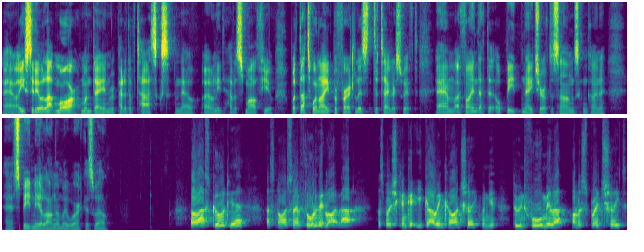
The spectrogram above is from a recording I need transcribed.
Uh, I used to do a lot more mundane, repetitive tasks, and now I only have a small few. But that's when I prefer to listen to Taylor Swift. Um, I find that the upbeat nature of the songs can kind of uh, speed me along on my work as well. Oh, that's good. Yeah. that's nice. I never thought of it like that. I suppose she can get you going, can't she, when you're doing formula on a spreadsheet?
